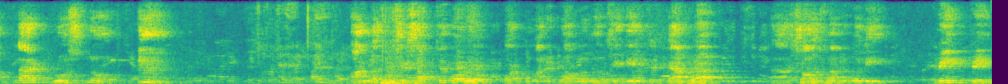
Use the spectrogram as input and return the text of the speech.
আপনার প্রশ্ন, বাংলাদেশের সবচেয়ে বড় বর্তমানে প্রবলেম হচ্ছে গিয়ে যেটাকে আমরা সহজভাবে বলি ব্রেন ড্রেন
